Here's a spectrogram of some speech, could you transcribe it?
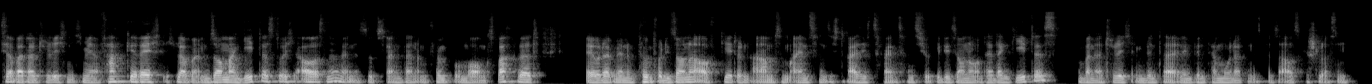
Ist aber natürlich nicht mehr fachgerecht. Ich glaube, im Sommer geht das durchaus, ne? wenn es sozusagen dann um 5 Uhr morgens wach wird äh, oder wenn um 5 Uhr die Sonne aufgeht und abends um 21, 30, 22 Uhr geht die Sonne unter, dann geht es. Aber natürlich im Winter, in den Wintermonaten ist das ausgeschlossen.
